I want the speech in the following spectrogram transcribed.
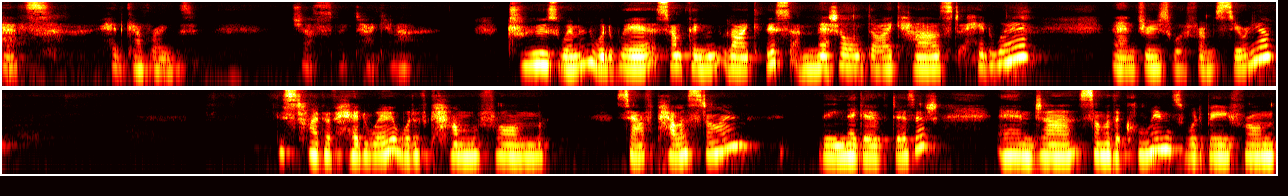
hats, head coverings. Just spectacular. Druze women would wear something like this, a metal die cast headwear, and Druze were from Syria. This type of headwear would have come from South Palestine, the Negev Desert, and uh, some of the coins would be from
